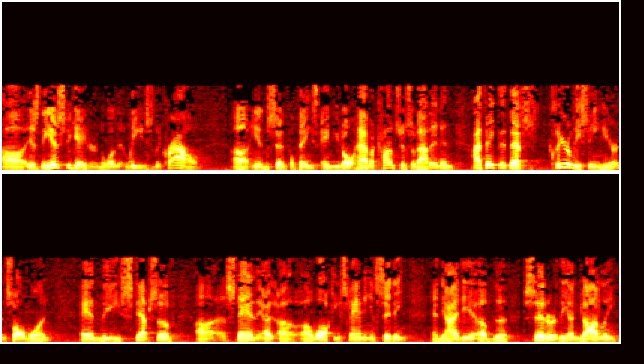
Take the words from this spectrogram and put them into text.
uh, is the instigator and the one that leads the crowd uh, in sinful things, and you don't have a conscience about it. And I think that that's clearly seen here in Psalm 1 and the steps of uh, standing, uh, uh, walking, standing, and sitting, and the idea of the sinner, the ungodly.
